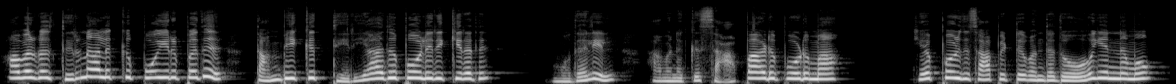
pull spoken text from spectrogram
அவர்கள் திருநாளுக்குப் போயிருப்பது தம்பிக்கு தெரியாது போலிருக்கிறது. முதலில் அவனுக்கு சாப்பாடு போடுமா? எப்பொழுது சாப்பிட்டு வந்ததோ என்னமோ.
